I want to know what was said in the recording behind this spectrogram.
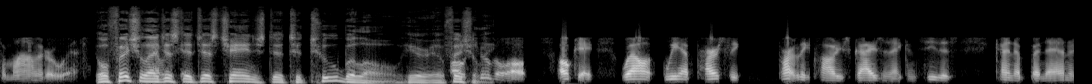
thermometer with. Officially, I just it just changed to, to two below here officially. Oh, two below. Okay. Well, we have partly partly cloudy skies, and I can see this kind of banana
